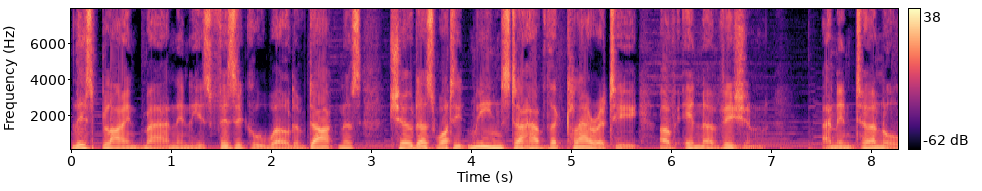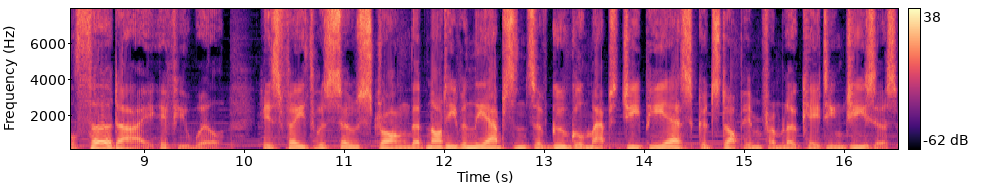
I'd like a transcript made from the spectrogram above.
This blind man in his physical world of darkness showed us what it means to have the clarity of inner vision an internal third eye, if you will. His faith was so strong that not even the absence of Google Maps GPS could stop him from locating Jesus.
